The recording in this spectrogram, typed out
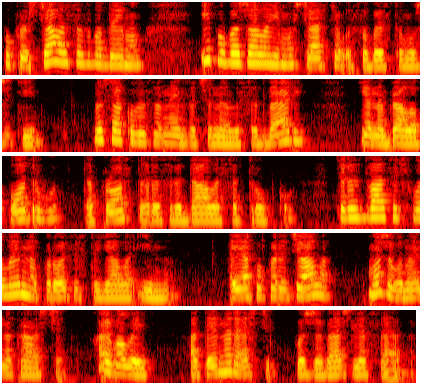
Попрощалася з Вадимом і побажала йому щастя в особистому житті. Лише коли за ним зачинилися двері, я набрала подругу та просто розридалася в трубку. Через 20 хвилин на порозі стояла Інна. А я попереджала, може, воно й на краще. Хай валить, а ти нарешті поживеш для себе.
